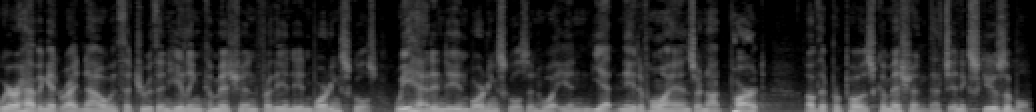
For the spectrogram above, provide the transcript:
We're having it right now with the Truth and Healing Commission for the Indian boarding schools. We had Indian boarding schools in Hawaii, and yet Native Hawaiians are not part of the proposed commission. That's inexcusable.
